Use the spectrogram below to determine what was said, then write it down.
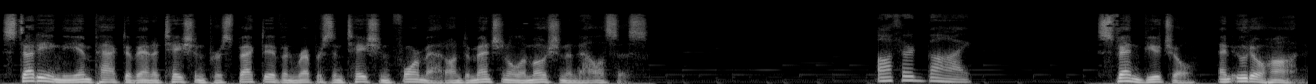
Studying the Impact of Annotation Perspective and Representation Format on Dimensional Emotion Analysis. Authored by Sven Buechel and Udo Hahn.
